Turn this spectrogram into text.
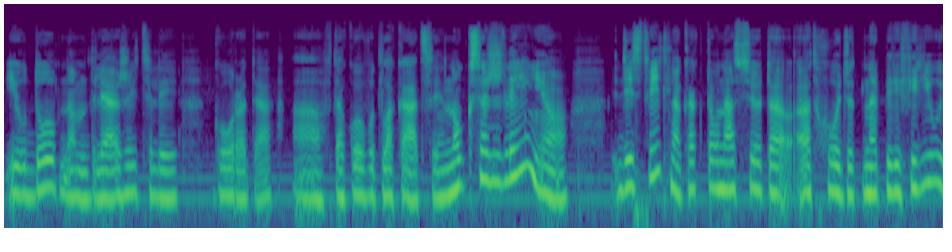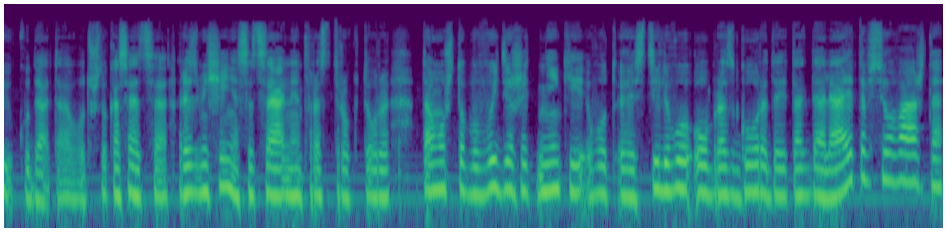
и удобном для жителей города а, в такой вот локации. Но, к сожалению, действительно, как-то у нас все это отходит на периферию куда-то, вот что касается размещения социальной инфраструктуры, тому, чтобы выдержать некий вот э, стилевой образ города и так далее. А это все важно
